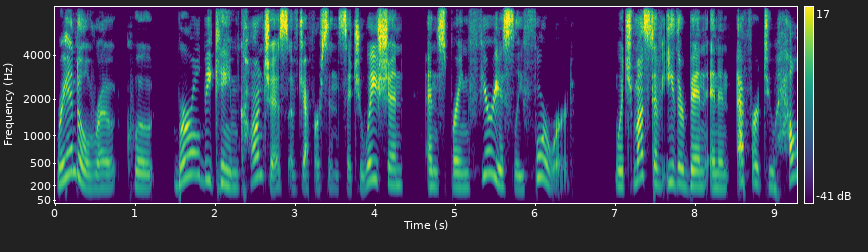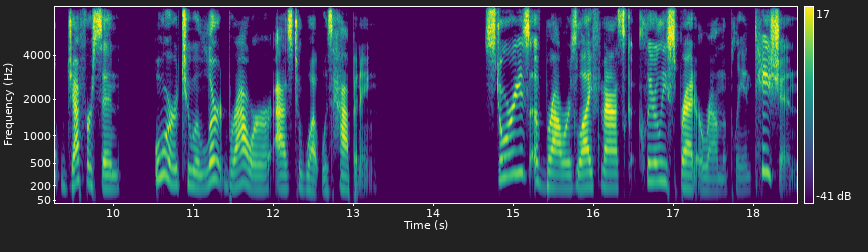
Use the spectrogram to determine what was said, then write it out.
Randall wrote, quote, Burwell became conscious of Jefferson's situation and sprang furiously forward, which must have either been in an effort to help Jefferson or to alert Browere as to what was happening. Stories of Browere's life mask clearly spread around the plantation,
